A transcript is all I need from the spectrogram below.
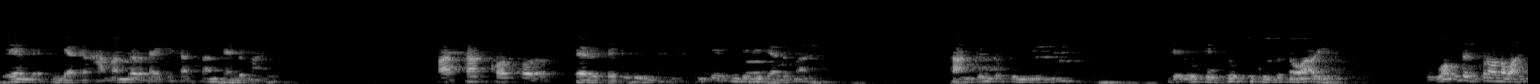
Dia menjaga khamam baru saya kisah pan dan kemari pasak kotor dari jadi ini jadi ini dia kemari samping ke pinggir ini dia lu kutuk di kutuk nawali uang dan kronowali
